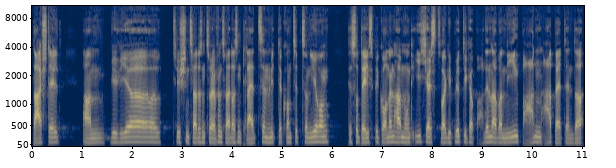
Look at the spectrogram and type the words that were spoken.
darstellt, ähm, wie wir zwischen 2012 und 2013 mit der Konzeptionierung des Hotels begonnen haben und ich als zwar gebürtiger Badener, aber nie in Baden arbeitender,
